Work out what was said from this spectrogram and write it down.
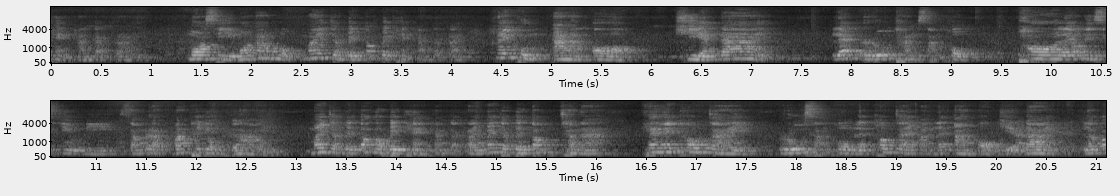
แข่งขันกับใคร ม .4 ม .5 ม .6 ไม่จำเป็นต้องไปแข่งขันกับใคร ให้คุณอ่านออก เขียนได้ และรู้ทันสังคม พอแล้วในสกิลนี้สำหรับมัธยมปลาย ไม่จำเป็นต้องเอาไปแข่งขันกับใคร ไม่จำเป็นต้องชนะ แค่ให้เข้าใจรู้สังคมและเข้าใจมันและอ่านออกเขียนได้ แล้วก็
